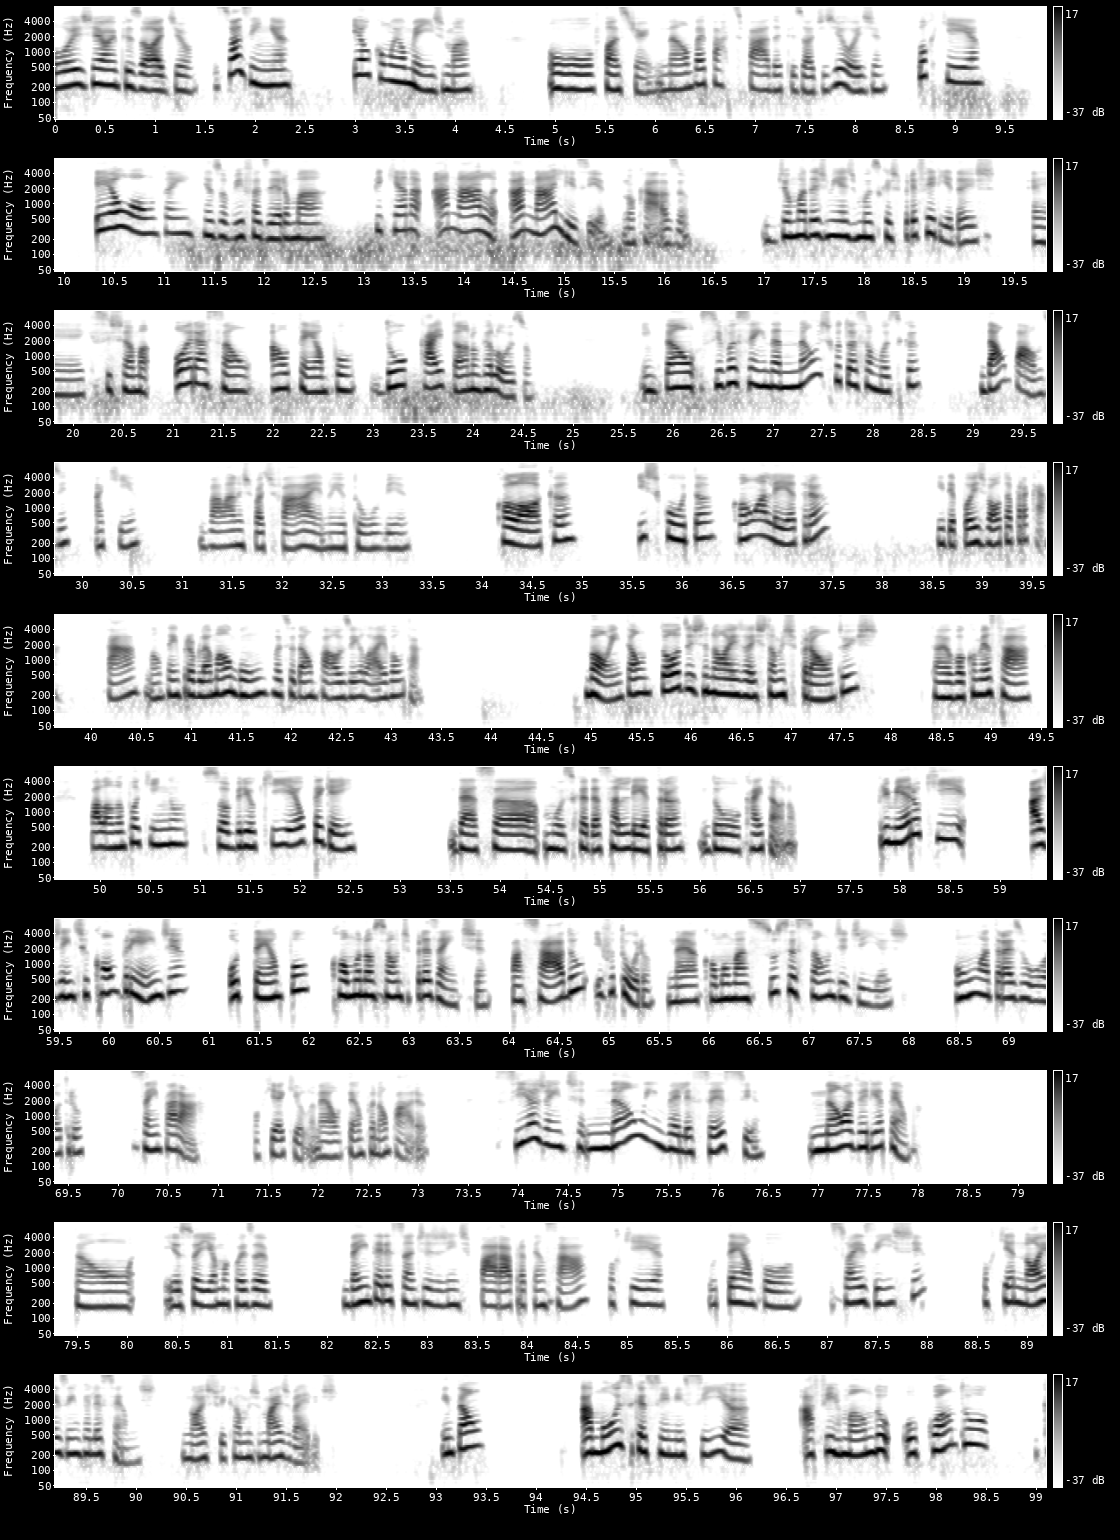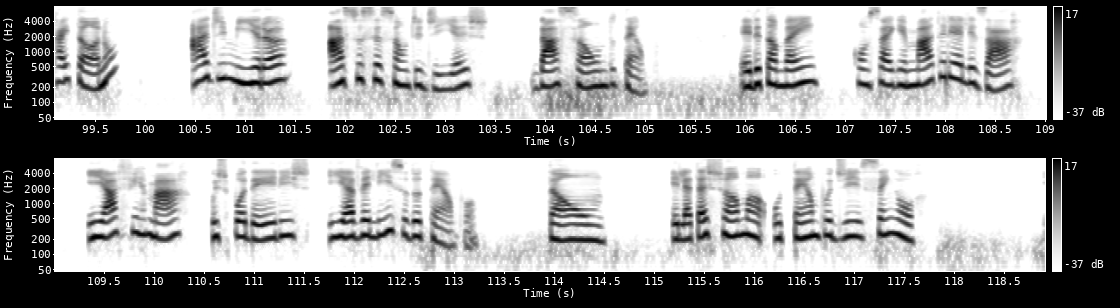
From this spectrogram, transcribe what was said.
hoje é um episódio sozinha, eu com eu mesma. O Foster não vai participar do episódio de hoje, porque eu ontem resolvi fazer uma pequena análise, no caso, de uma das minhas músicas preferidas, é, que se chama Oração ao Tempo, do Caetano Veloso. Então, se você ainda não escutou essa música, dá um pause aqui, vá lá no Spotify, no YouTube, coloca, escuta com a letra e depois volta para cá, tá? Não tem problema algum você dar um pause e ir lá e voltar. Bom, então todos nós já estamos prontos. Então eu vou começar falando um pouquinho sobre o que eu peguei dessa música, dessa letra do Caetano. Primeiro que a gente compreende o tempo como noção de presente, passado e futuro, né? Como uma sucessão de dias, um atrás do outro, sem parar. Porque é aquilo, né? O tempo não para. Se a gente não envelhecesse, não haveria tempo. Então, isso aí é uma coisa bem interessante de a gente parar para pensar, porque o tempo só existe porque nós envelhecemos, nós ficamos mais velhos. Então, a música se inicia afirmando o quanto Caetano admira a sucessão de dias da ação do tempo. Ele também consegue materializar e afirmar os poderes e a velhice do tempo. Então, ele até chama o tempo de Senhor.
